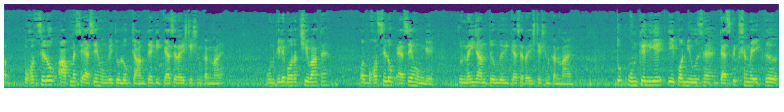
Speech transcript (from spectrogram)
अब बहुत से लोग, आप में से ऐसे होंगे जो लोग जानते हैं कि कैसे रजिस्ट्रेशन करना है। उनके लिए बहुत अच्छी बात है। और बहुत से लोग ऐसे होंगे जो नहीं जानते होंगे कि कैसे रजिस्ट्रेशन करना है। तो उनके लिए एक और न्यूज़ है। डिस्क्रिप्शन में एक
